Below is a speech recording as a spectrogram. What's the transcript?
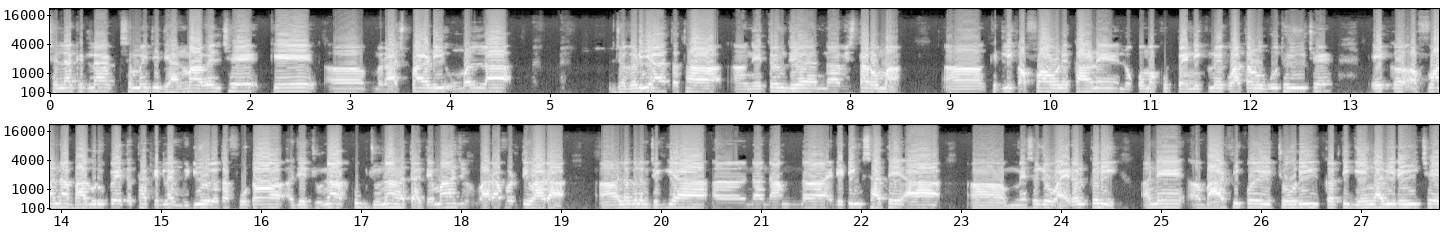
છેલ્લા કેટલાક સમયથી ધ્યાનમાં આવેલ છે કે રાજપારડી, ઉમલ્લા, ઝઘડિયા તથા નેત્રંગના વિસ્તારોમાં કેટલીક અફવાઓને કારણે લોકોમાં ખૂબ પેનિકનું એક વાતાવરણ ઊભું થયું છે. એક અફવાના ભાગરૂપે તથા કેટલાક વીડિયો તથા ફોટો જે જૂના, ખૂબ જૂના હતા, તેમાં જ વારાફરતી વારા અલગ અલગ જગ્યાના નામના એડિટિંગ સાથે આ મેસેજો વાયરલ કરી અને બહારથી કોઈ ચોરી કરતી ગેંગ આવી રહી છે,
